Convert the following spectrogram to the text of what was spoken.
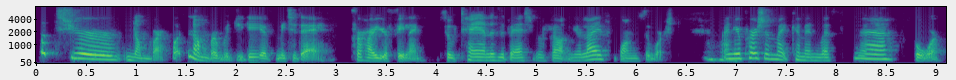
what's your number? What number would you give me today for how you're feeling? So 10 is the best you've ever felt in your life, one's the worst. Mm-hmm. And your person might come in with, nah, four,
